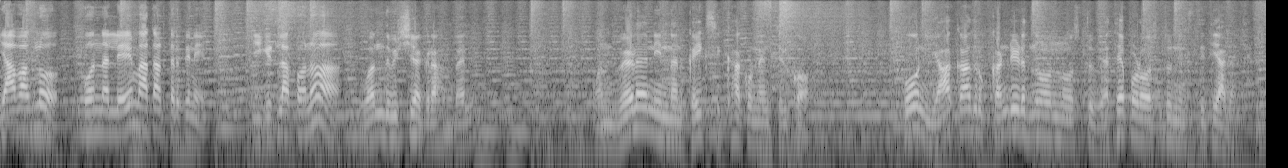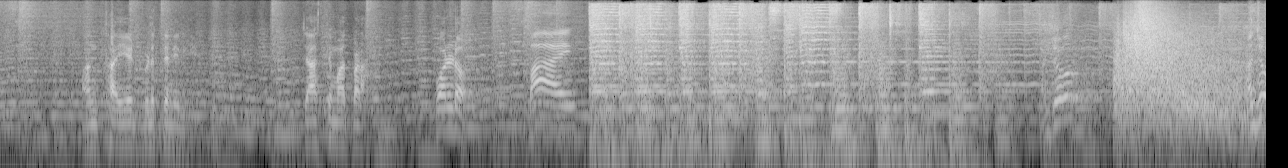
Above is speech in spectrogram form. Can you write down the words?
ಯಾವಾಗಲೂ ಫೋನ್ನಲ್ಲೇ ಮಾತಾಡ್ತಿರ್ತೀನಿ. ಈಗ ಇಡ್ಲಾ ಫೋನು? ಒಂದು ವಿಷಯ ಗ್ರಹಂ ಬೆಲ್. ಒಂದು ವೇಳೆ ನೀನು ನನ್ನ ಕೈಗೆ ಸಿಕ್ಕಾಕೊಂಡೆ ಅಂತ ತಿಳ್ಕೊ. ಫೋನ್ ಯಾಕಾದರೂ ಕಂಡಿಡಿದ್ನೋ ಅನ್ನೋಷ್ಟು ವ್ಯಥೆ ಪಡೋಷ್ಟು ನಿನ್ನ ಸ್ಥಿತಿ ಆಗತ್ತೆ. ಅಂಥ ಏಟ್ ಬಿಡುತ್ತೆ ನಿನಗೆ. ಜಾಸ್ತಿ ಮಾತಾಡ ಫೋನ್ ಇಡೋ. ಬಾಯ್ ಅಂಜು? ಅಂಜು?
